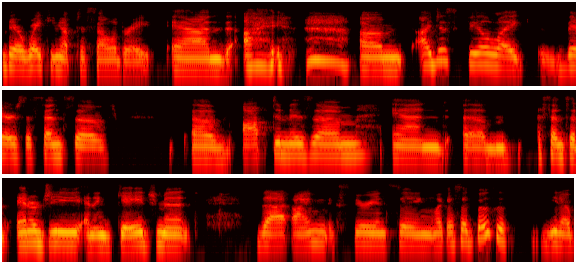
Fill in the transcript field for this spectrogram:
they're waking up to celebrate. And I um, I just feel like there's a sense of of optimism and um, a sense of energy and engagement that I'm experiencing, like I said, both with, you know,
